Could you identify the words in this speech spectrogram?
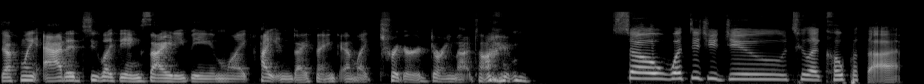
definitely added to like the anxiety being like heightened, I think, and like triggered during that time. So what did you do to like cope with that?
